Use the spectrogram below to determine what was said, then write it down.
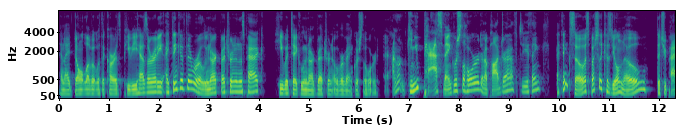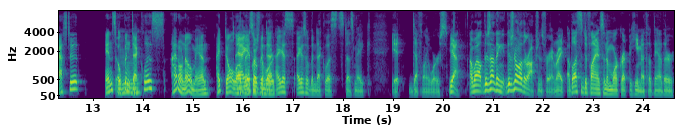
and I don't love it with the cards PV has already. I think if there were a Lunarch veteran in this pack, he would take Lunarch veteran over Vanquish the Horde. I don't. Can you pass Vanquish the Horde in a pod draft? Do you think? I think so, especially because you'll know that you passed it, and it's open Mhm. deck lists. I don't know, man. I don't love Yeah, I guess Vanquish open deck. I guess I guess open deck lists does make it definitely worse. Yeah. Uh, Well, there's nothing. There's no other options for him, right? A blessed defiance and a Morkrut behemoth with the other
